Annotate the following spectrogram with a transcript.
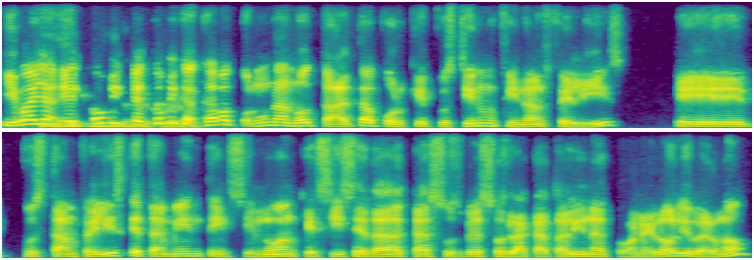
Y vaya, el cómic, el cómic acaba con una nota alta porque pues tiene un final feliz, eh, pues tan feliz que también te insinúan que sí se da acá sus besos la Catalina con el Oliver, ¿no?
